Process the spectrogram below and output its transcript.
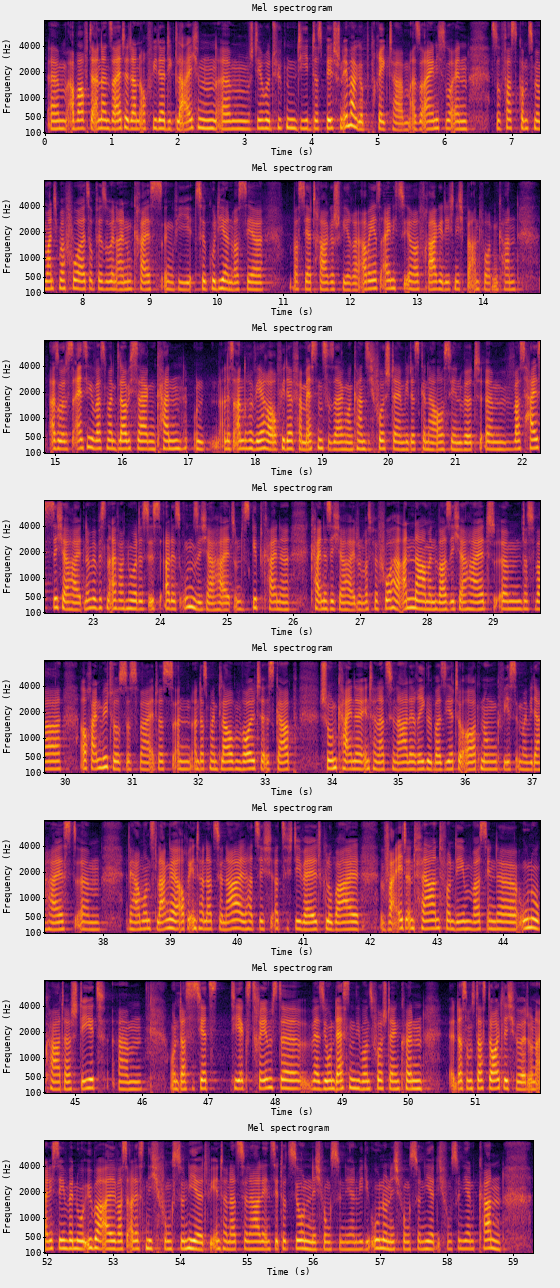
Ähm, aber auf der anderen Seite dann auch wieder die gleichen ähm, Stereotypen, die das Bild schon immer geprägt haben. Also eigentlich so ein, so fast kommt es mir manchmal vor, als ob wir so in einem Kreis irgendwie zirkulieren, was sehr was sehr tragisch wäre. Aber jetzt eigentlich zu Ihrer Frage, die ich nicht beantworten kann. Also das Einzige, was man, glaube ich, sagen kann, und alles andere wäre auch wieder vermessen zu sagen, man kann sich vorstellen, wie das genau aussehen wird. Ähm, was heißt Sicherheit? Ne? Wir wissen einfach nur, das ist alles Unsicherheit und es gibt keine, keine Sicherheit. Und was wir vorher annahmen, war Sicherheit. Ähm, das war auch ein Mythos. Das war etwas, an, an das man glauben wollte. Es gab schon keine internationale, regelbasierte Ordnung, wie es immer wieder heißt. Ähm, wir haben uns lange, auch international, hat sich, hat sich die Welt global weit entfernt von dem, was in der UNO-Charta steht. Ähm, und das ist jetzt die extremste Version dessen, die wir uns vorstellen können, dass uns das deutlich wird. Und eigentlich sehen wir nur überall, was alles nicht funktioniert, wie internationale Institutionen nicht funktionieren, wie die UNO nicht funktioniert, nicht funktionieren kann.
